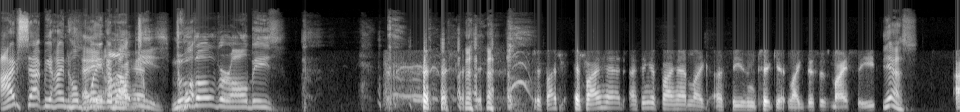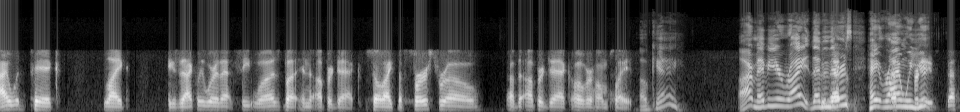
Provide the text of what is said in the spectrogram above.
I've sat behind home Hey, plate about Albies, move twelve- over, Albies. if I if I had I think if I had like a season ticket, like this is my seat, yes. I would pick like exactly where that seat was, but in the upper deck. So like the first row of the upper deck over home plate. Okay. All right, maybe you're right. I mean, there's. Hey, Ryan, when pretty- you that's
